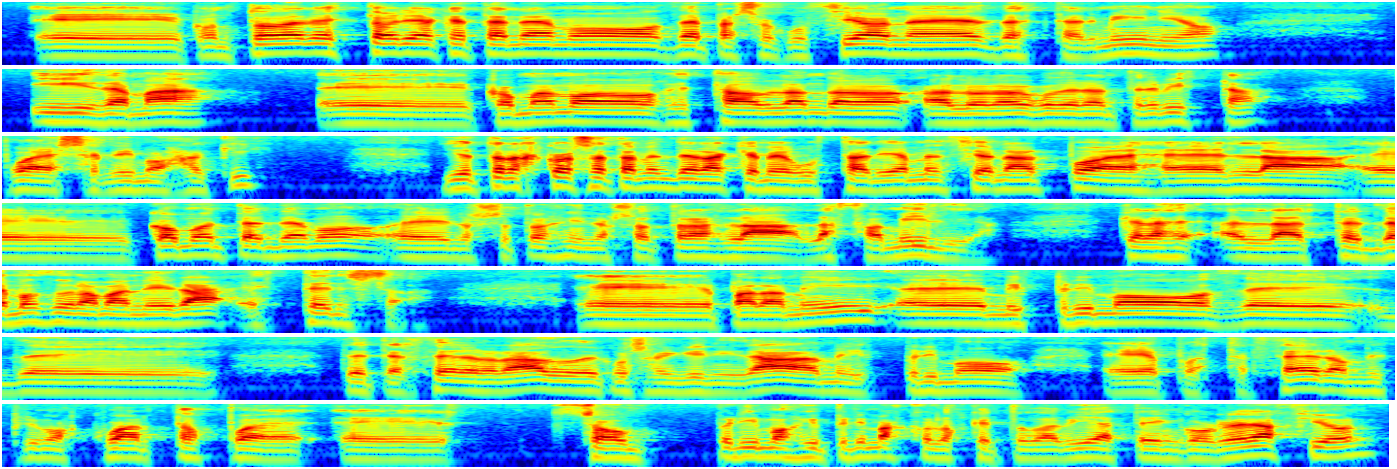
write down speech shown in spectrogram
Eh, con toda la historia que tenemos de persecuciones, de exterminio y demás, como hemos estado hablando a, lo largo de la entrevista, pues seguimos aquí. Y otras cosas también de las que me gustaría mencionar, pues es la, cómo entendemos nosotros y nosotras la, la familia que la, entendemos de una manera extensa. Eh, para mí, eh, mis primos de, tercer grado de consanguinidad, mis primos eh, pues terceros, mis primos cuartos, pues son primos y primas con los que todavía tengo relación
